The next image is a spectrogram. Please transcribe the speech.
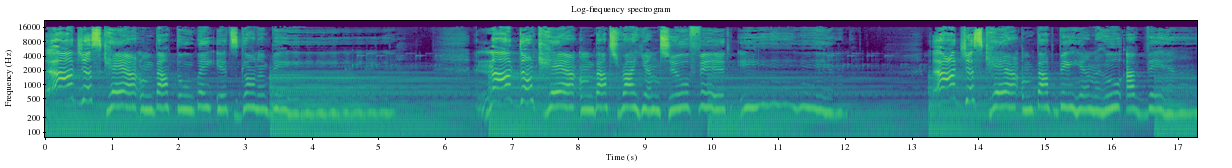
I just care about the way it's gonna be. And I don't care about trying to fit in. I just care about being who I've been.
